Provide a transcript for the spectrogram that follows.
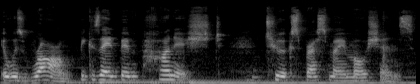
it was wrong because I had been punished to express my emotions.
